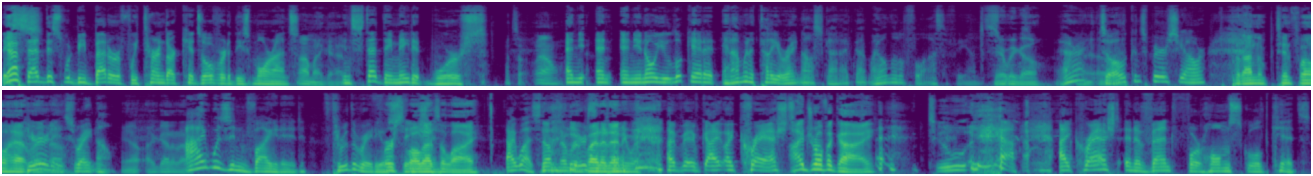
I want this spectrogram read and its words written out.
They Yes. said this would be better if we turned our kids over to these morons. Oh, my God. Instead, they made it worse. What's? Well, And you- and and you know, you look at it, and I'm going to tell you right now, Scott. I've got my own little philosophy on. Here we go. All right, All right, it's all all right. a conspiracy hour. put on the tinfoil hat Here right it now. is, right now. Yeah, I got it out. I was invited through the radio First of station. all, that's a lie. I was. No, never invited anywhere. I've, I've- I, I crashed. I drove a guy to. yeah, I crashed an event for homeschooled kids.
